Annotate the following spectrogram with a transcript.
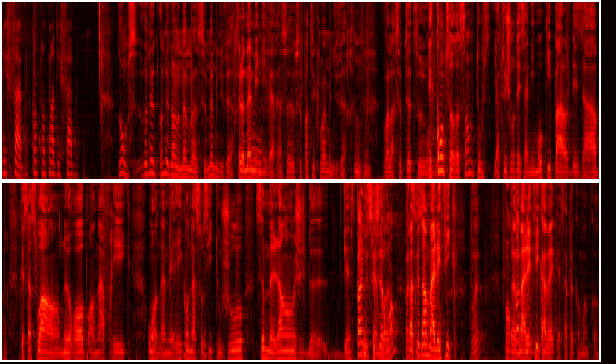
Les fables, quand on parle des fables. Non, on est, on est dans le même, ce même univers. C'est le même univers. hein. C'est c'est pratiquement le même univers. Voilà, c'est peut-être. euh, Les contes se ressemblent tous. Il y a toujours des animaux qui parlent, des arbres, que ce soit en Europe, en Afrique ou en Amérique. On associe toujours ce mélange de. de- Pas de nécessairement, symboles. pas Parce que dans. Maléfique, ouais. Bon, euh, Maléfique avec, elle s'appelle comment encore?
